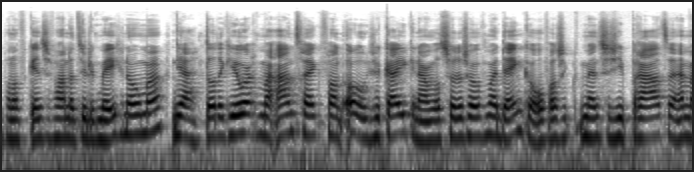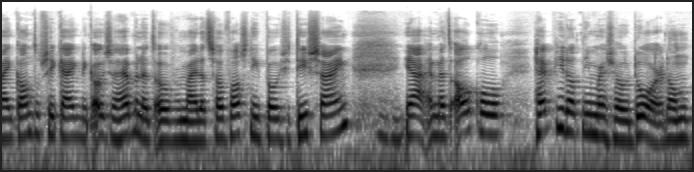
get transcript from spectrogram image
vanaf kinds af aan natuurlijk meegenomen. Ja, dat ik heel erg me aantrek van, oh, ze kijken naar me, wat zullen ze over mij denken? Of als ik mensen zie praten en mijn kant op zie kijken, denk ik, oh, ze hebben het over mij. Dat zou vast niet positief zijn. Mhm. Ja, en met alcohol heb je dat niet meer zo door. Dan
